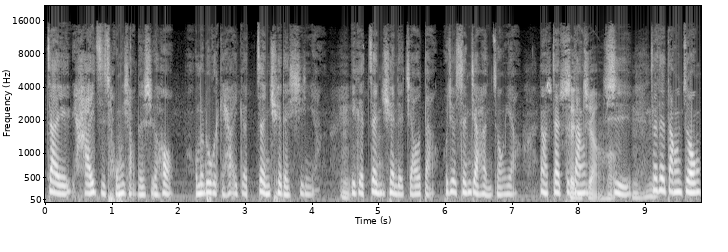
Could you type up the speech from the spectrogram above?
在孩子从小的时候，我们如果给他一个正确的信仰，嗯、一个正确的教导，我觉得身教很重要。那在这当是在这当中，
